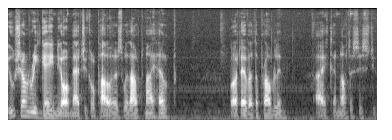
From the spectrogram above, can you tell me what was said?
You shall regain your magical powers without my help. Whatever the problem, I cannot assist you.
